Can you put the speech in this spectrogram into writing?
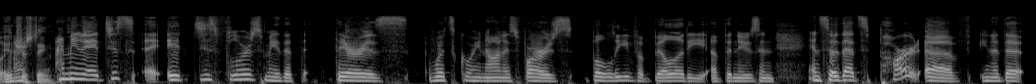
I- Interesting. I, mean, it just it just floors me that th- there is what's going on as far as believability of the news, and and so that's part of you know the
